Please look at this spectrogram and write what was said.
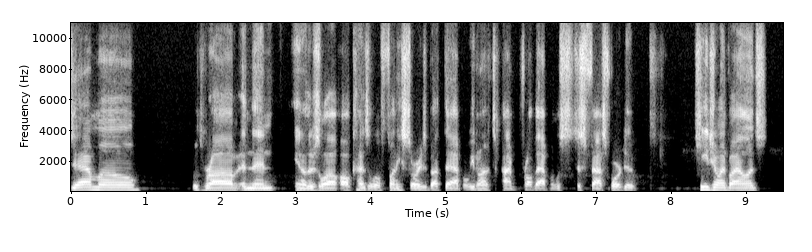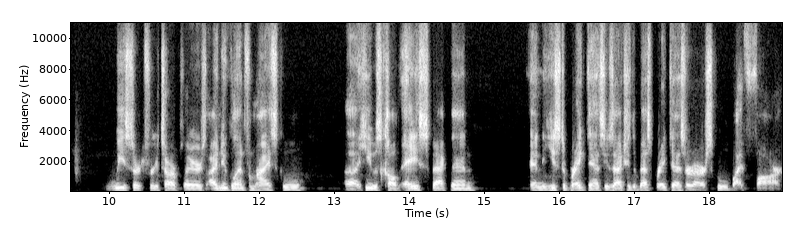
demo with Rob, and then you know, there's a lot, all kinds of little funny stories about that, but we don't have time for all that. But let's just fast forward to he joined Vio-lence. We searched for guitar players. I knew Glenn from high school. Uh, he was called Ace back then, and he used to break dance. He was actually the best break dancer at our school by far.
